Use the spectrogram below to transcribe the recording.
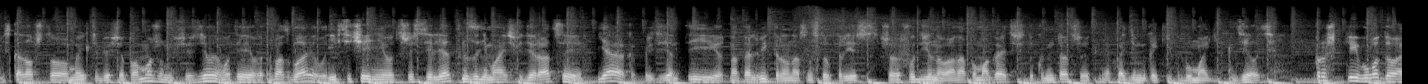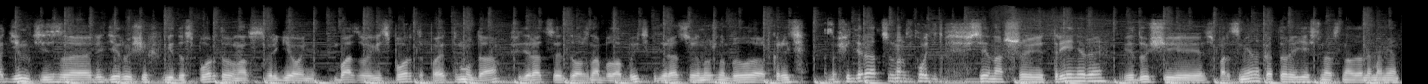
И сказал, что мы тебе все поможем, все сделаем. Вот я возглавил. И в течение вот шести лет занимаюсь федерацией. Я как президент. И вот Наталья Викторовна, у нас инструктор есть, Шарафудинова, она помогает всю документацию, необходимые какие-то бумаги делать. Прыжки в воду один из э, лидирующих видов спорта у нас в регионе. Базовый вид спорта, поэтому да, федерация должна была быть, федерацию нужно было открыть. На федерацию у нас входят все наши тренеры, ведущие спортсмены, которые есть у нас на данный момент.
